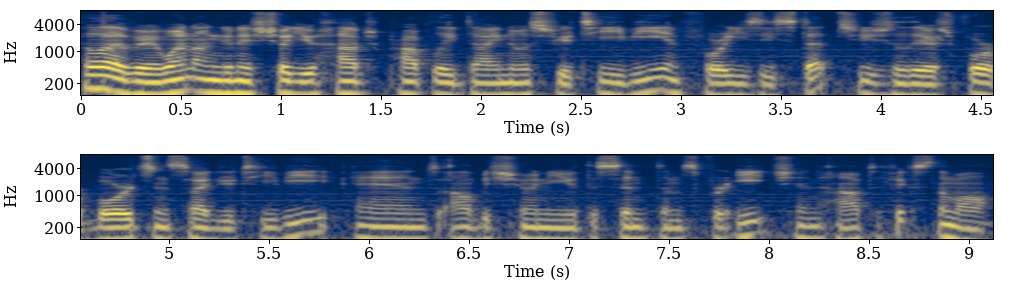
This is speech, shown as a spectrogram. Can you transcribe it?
Hello everyone, I'm going to show you how to properly diagnose your TV in four easy steps. Usually there's four boards inside your TV and I'll be showing you the symptoms for each and how to fix them all.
